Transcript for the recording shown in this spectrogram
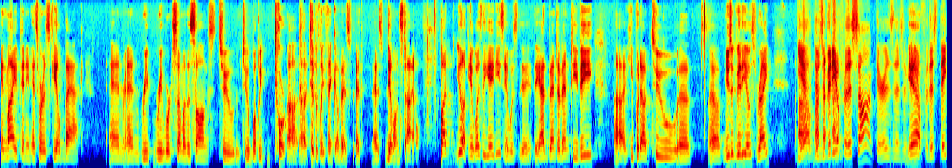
in my opinion, had sort of scaled back and and re- reworked some of the songs to to what we tor- uh, uh, typically think of as, as as Dylan style. But you look, it was the '80s. It was the the advent of MTV. Uh, he put out two uh, uh, music videos, right? Yeah, Um, there's a video I'm- for this song. There is there's a Yeah. video for this. They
